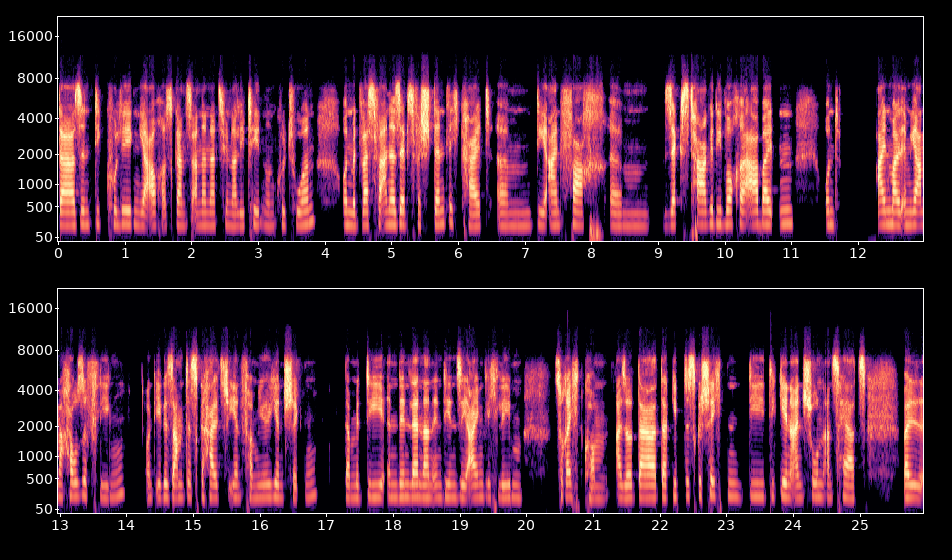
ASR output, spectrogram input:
da sind die Kollegen ja auch aus ganz anderen Nationalitäten und Kulturen und mit was für einer Selbstverständlichkeit, ähm, die einfach ähm, sechs Tage die Woche arbeiten und einmal im Jahr nach Hause fliegen und ihr gesamtes Gehalt zu ihren Familien schicken damit die in den Ländern, in denen sie eigentlich leben, zurechtkommen. Also da, da gibt es Geschichten, die, die gehen einen schon ans Herz, weil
